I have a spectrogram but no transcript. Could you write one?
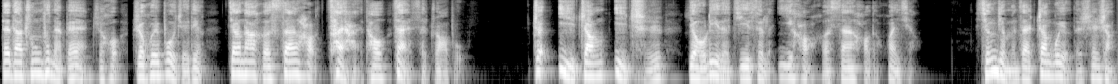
待他充分的表演之后，指挥部决定将他和三号蔡海涛再次抓捕。这一张一弛，有力的击碎了一号和三号的幻想。刑警们在张国友的身上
